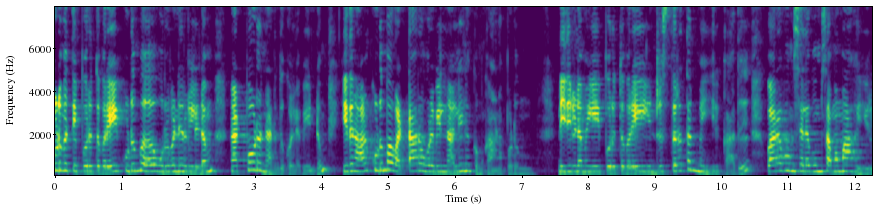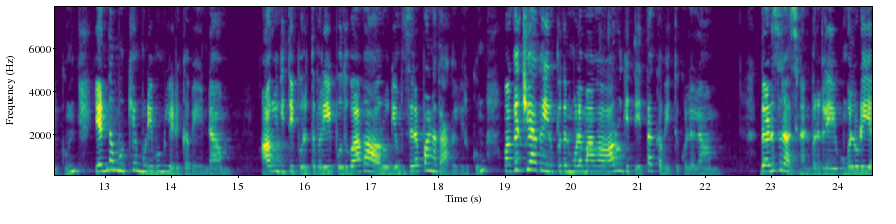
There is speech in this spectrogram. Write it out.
குடும்பத்தை பொறுத்தவரை குடும்ப உறவினர்களிடம் நட்போடு நடந்து கொள்ள வேண்டும். இதனால் குடும்ப வட்டார உறவில் நல்லிணக்கம் காணப்படும். நிதி நிலைமையை பொறுத்தவரை இன்று ஸ்திரத்தன்மை இருக்காது. வரவும் செலவும் சமமாக இருக்கும். எந்த முக்கிய முடிவும் எடுக்க வேண்டாம். ஆரோக்கியத்தை பொறுத்தவரை பொதுவாக ஆரோக்கியம் சிறப்பானதாக இருக்கும். மகிழ்ச்சியாக இருப்பதன் மூலமாக ஆரோக்கியத்தை தக்க வைத்துக் கொள்ளலாம். தனுசு ராசி நண்பர்களே உங்களுடைய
